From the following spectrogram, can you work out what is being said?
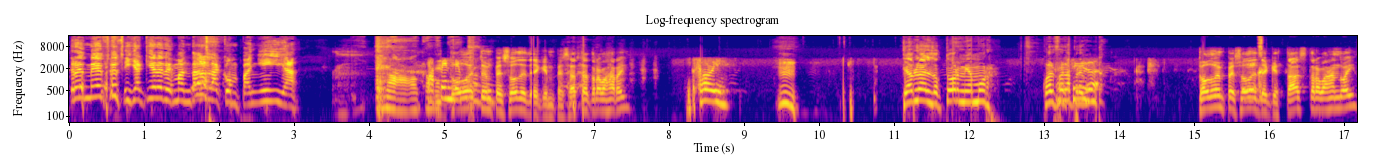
Tres meses y ya quiere demandar a la compañía. No. ¿Todo esto empezó desde que empezaste a trabajar ahí? Sorry. Te habla el doctor, mi amor. ¿Cuál fue la pregunta? ¿Todo empezó desde que estás trabajando ahí?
